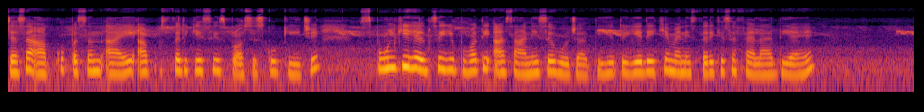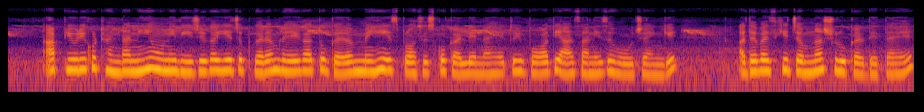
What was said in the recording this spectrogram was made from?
जैसा आपको पसंद आए, आप उस तरीके से इस प्रोसेस को कीजिए। स्पून की हेल्प से ये बहुत ही आसानी से हो जाती है। तो ये देखिए मैंने इस तरीके से फैला दिया है। आप प्यूरी को ठंडा नहीं होने दीजिएगा, ये जब गर्म रहेगा तो गर्म में ही इस प्रोसेस को कर लेना है तो ये बहुत ही आसानी से हो जाएँगे। अदरवाइज़ ये जमना शुरू कर देता है।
